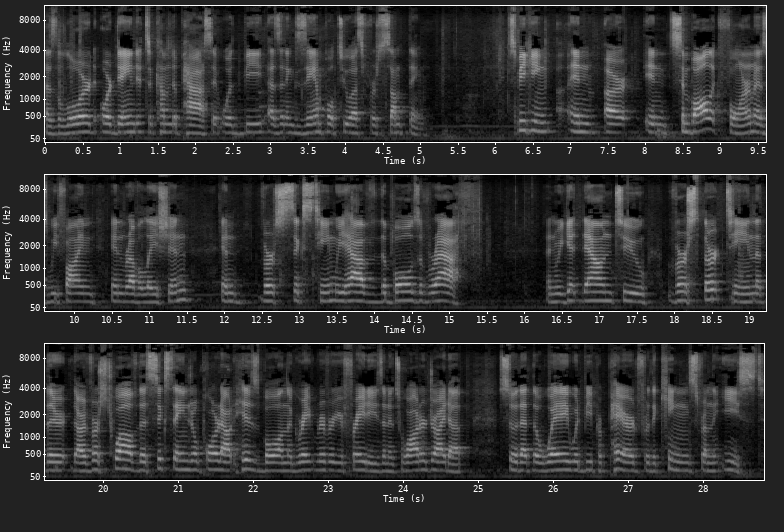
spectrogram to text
as the Lord ordained it to come to pass, it would be as an example to us for something. Speaking in, our, in symbolic form, as we find in Revelation, in verse 16, we have the bowls of wrath. And we get down to verse 13, that there, or verse 12, the sixth angel poured out his bowl on the great river Euphrates, and its water dried up so that the way would be prepared for the kings from the east.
